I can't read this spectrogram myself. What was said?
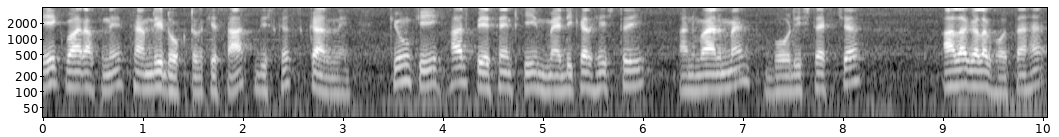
एक बार अपने फैमिली डॉक्टर के साथ डिस्कस कर लें, क्योंकि हर पेशेंट की medical history, environment, body structure अलग अलग होता है,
